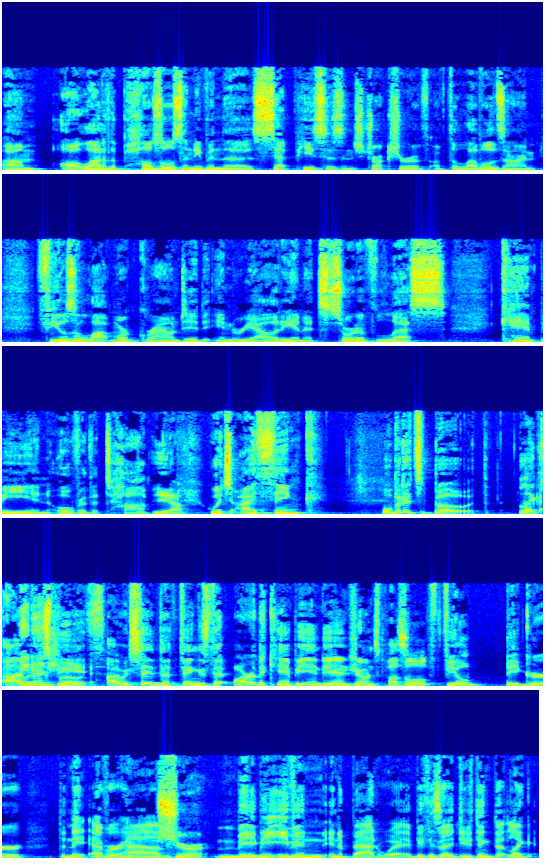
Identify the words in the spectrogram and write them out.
Um, a lot of the puzzles and even the set pieces and structure of, of the level design feels a lot more grounded in reality, and it's sort of less campy and over the top. Yeah. which I think. Well, but it's both. Like I It would actually, both. I would say the things that are the campy Indiana Jones puzzle feel bigger than they ever have. Sure. maybe even in a bad way because I do think that like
